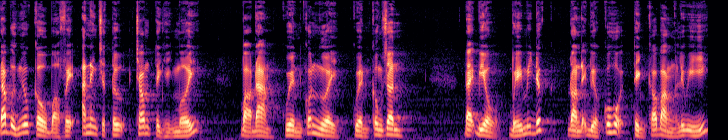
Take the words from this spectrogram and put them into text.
đáp ứng yêu cầu bảo vệ an ninh trật tự trong tình hình mới, bảo đảm quyền con người, quyền công dân. Đại biểu Bế Minh Đức, đoàn đại biểu Quốc hội tỉnh Cao Bằng lưu ý,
